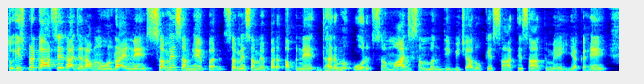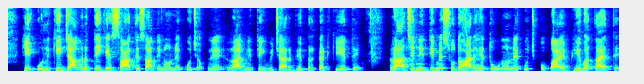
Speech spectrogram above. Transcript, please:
तो इस प्रकार से राजा राम मोहन राय ने समय समय पर, समय समय पर अपने धर्म और समाज संबंधी विचारों के साथ ही साथ में या कहें कि उनकी जागृति के साथ ही साथ इन्होंने कुछ अपने राजनीतिक विचार भी प्रकट किए थे। राजनीति में सुधार हेतु उन्होंने कुछ उपाय भी बताए थे।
